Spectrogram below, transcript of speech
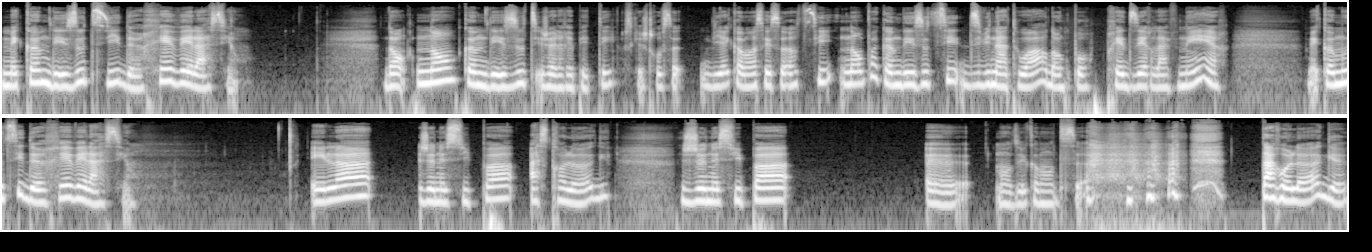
mais comme des outils de révélation. Donc, non comme des outils, je vais le répéter parce que je trouve ça bien comment c'est sorti, non pas comme des outils divinatoires, donc pour prédire l'avenir, mais comme outils de révélation. Et là, je ne suis pas astrologue, je ne suis pas... Euh, mon Dieu, comment on dit ça? Tarologue,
